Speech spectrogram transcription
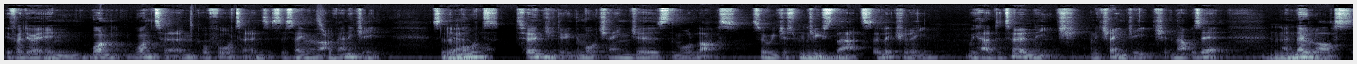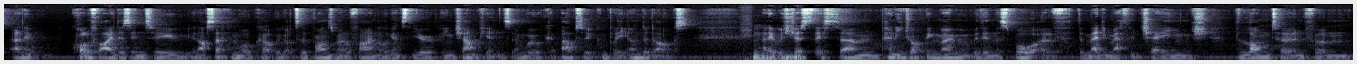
If I do it in one one turn or four turns, it's the same amount of energy. So the yeah. more turns you do, the more changes, the more loss. So we just reduced mm. that. So literally, we had a turn each and a change each, and that was it, mm. and no loss. And it qualified us into in our second World Cup. We got to the bronze medal final against the European champions, and we were absolute complete underdogs. Mm. And it was just this um, penny dropping moment within the sport of the Mehdi method change, the long turn from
